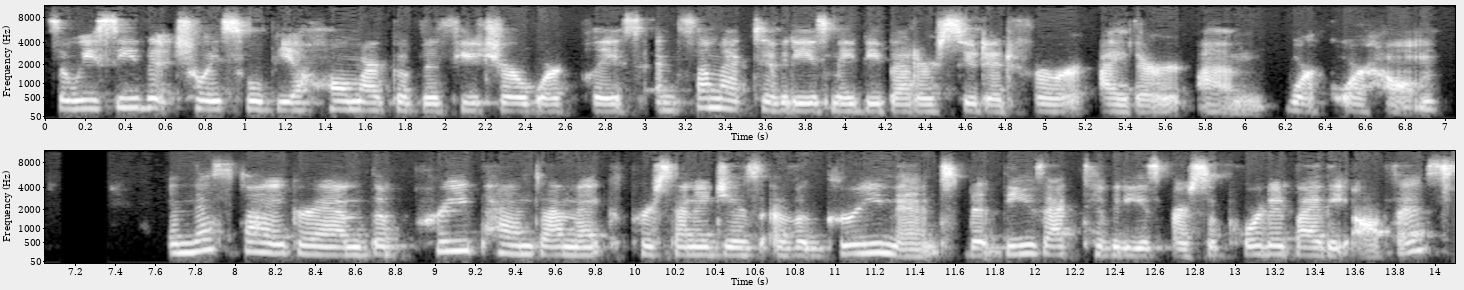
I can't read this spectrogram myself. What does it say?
So we see that choice will be a hallmark of the future workplace, and some activities may be better suited for either um, work or home. In this diagram, the pre-pandemic percentages of agreement that these activities are supported by the office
